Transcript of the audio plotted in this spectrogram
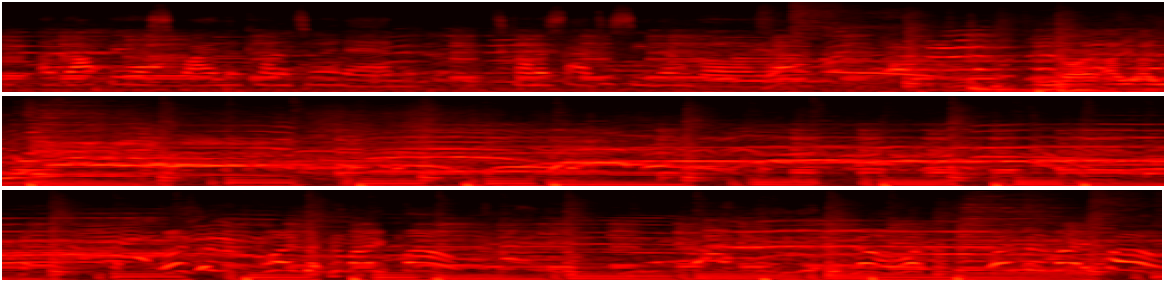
Agape has finally come to an end. It's kind of sad to see them go, yeah? You know, I, I- I know. Wasn't wasn't my fault. No, wa- wasn't my fault.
